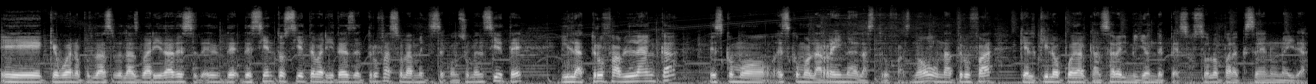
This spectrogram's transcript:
eh, que bueno, pues las, las variedades de, de- de 107 variedades de trufa solamente se consumen 7 y la trufa blanca es como, es como la reina de las trufas, ¿no? Una trufa que el kilo puede alcanzar el millón de pesos, solo para que se den una idea.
